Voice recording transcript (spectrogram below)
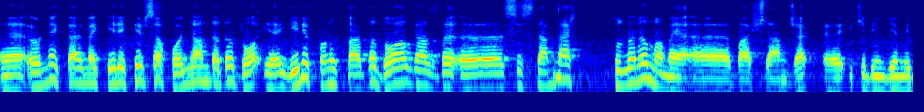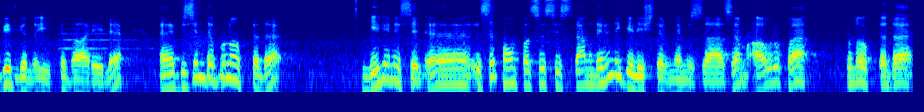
Ee, örnek vermek gerekirse Hollanda'da doğa, e, yeni konutlarda doğal gazlı e, sistemler kullanılmamaya e, başlanacak e, 2021 yılı itibariyle. E, bizim de bu noktada yeni nesil e, ısı pompası sistemlerini geliştirmemiz lazım. Avrupa bu noktada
